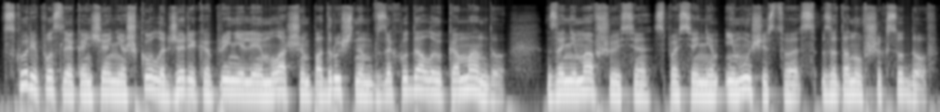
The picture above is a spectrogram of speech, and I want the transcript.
Вскоре после окончания школы Джерика приняли младшим подручным в захудалую команду, занимавшуюся спасением имущества с затонувших судов.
